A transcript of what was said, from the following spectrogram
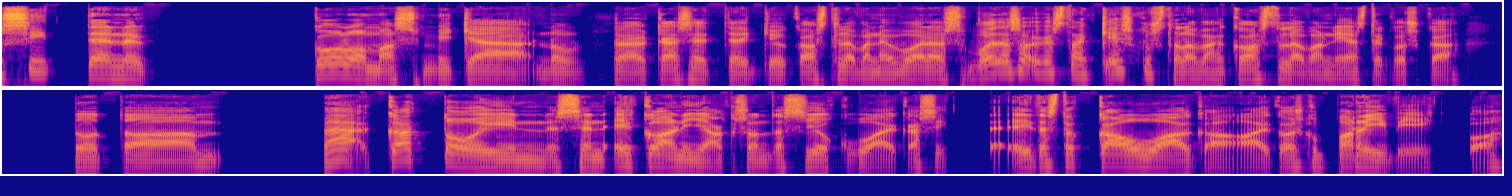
sitten kolmas, mikä, no sä käsittelikin jo Castlevania, voitaisiin voitais oikeastaan keskustella vähän Castlevaniasta, koska tota, mä kattoin sen ekan jakson tässä joku aika sitten. Ei tästä ole kauaakaan aikaa, olisiko pari viikkoa.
